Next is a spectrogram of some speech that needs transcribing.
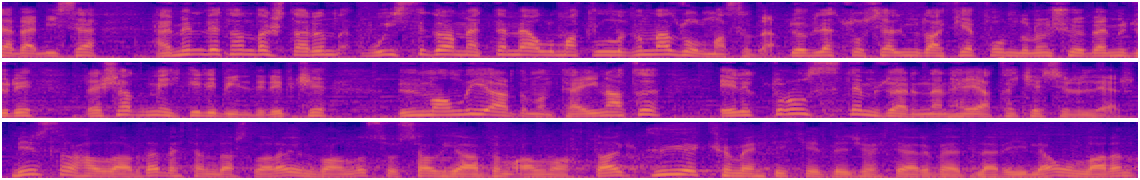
Səbəbi isə həmin vətəndaşların bu istiqamətdə məlumatlılığının az olmasıdır. Dövlət Sosial Müdafiə Fondunun şöbə müdiri Rəşad Mehdili bildirib ki, ünvanlı yardımın təyinatı elektron sistem üzərindən həyata keçirilir. Bir sıra hallarda vətəndaşlara ünvanlı sosial yardım almaqda güya köməklik edəcəkləri vədləri ilə onların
